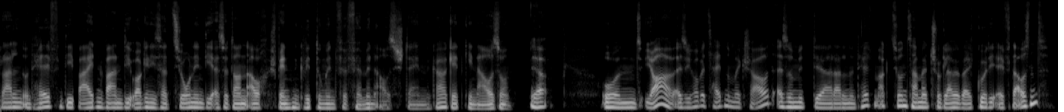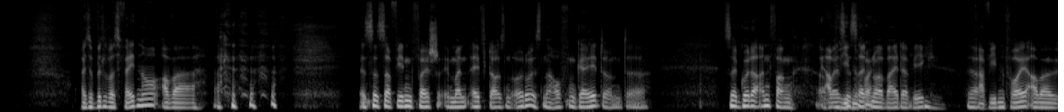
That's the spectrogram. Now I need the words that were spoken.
Radeln und Helfen, die beiden waren die Organisationen, die also dann auch Spendenquittungen für Firmen ausstellen. Gell? Geht genauso. Ja. Und ja, also ich habe jetzt heute nochmal geschaut, also mit der Radeln und Helfen Aktion sind wir jetzt schon, glaube ich, bei gut 11.000. Also ein bisschen was fehlt noch, aber es ist auf jeden Fall schon, ich meine, 11.000 Euro ist ein Haufen Geld und äh, ist ein guter Anfang, aber ja, es ist halt Fall. nur ein weiter Weg. Mhm. Ja. Auf jeden Fall, aber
